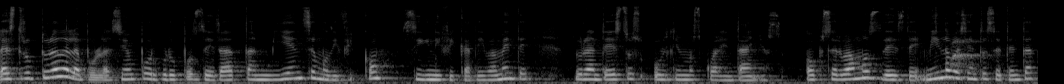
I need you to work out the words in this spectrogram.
La estructura de la población por grupos de edad también se modificó significativamente durante estos últimos 40 años. Observamos desde 1970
